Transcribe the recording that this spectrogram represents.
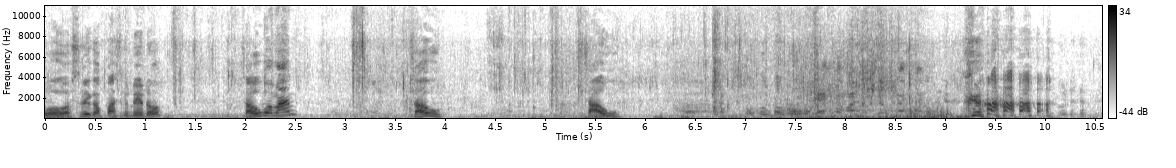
Oh, asli kapas gede tuh. Tahu Pak Man? Tahu. Tahu.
